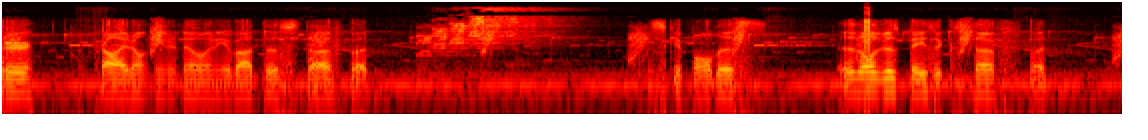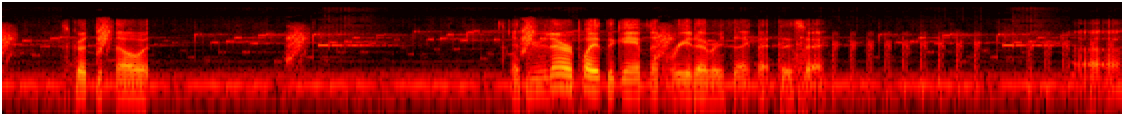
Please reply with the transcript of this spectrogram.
Probably don't need to know any about this stuff, but skip all this. It's all just basic stuff, but it's good to know it. If you've never played the game, then read everything that they say. Uh,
